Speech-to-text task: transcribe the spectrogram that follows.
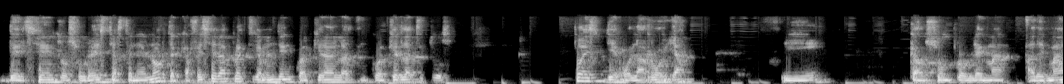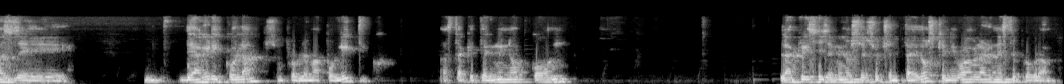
del centro, sureste, hasta en el norte. El café se da prácticamente en cualquier, en cualquier latitud. Pues llegó la roya y causó un problema, además de, de agrícola, pues un problema político, hasta que terminó con la crisis de 1982, que ni voy a hablar en este programa,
